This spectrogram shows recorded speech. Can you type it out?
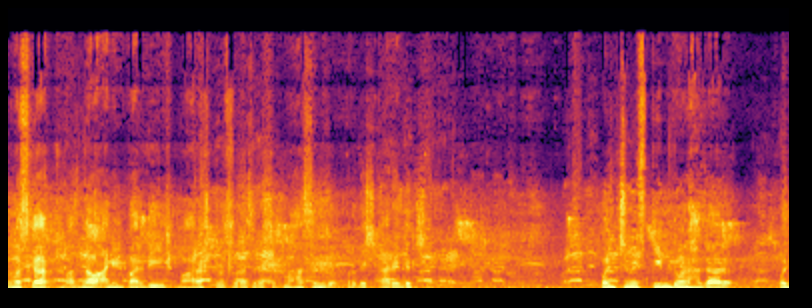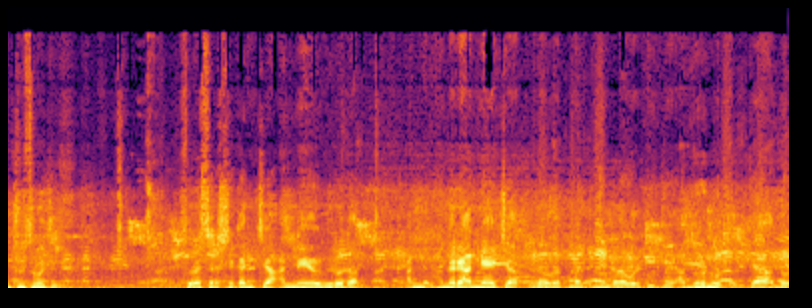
नमस्कार माझं नाव अनिल पारधी महाराष्ट्र सुरक्षक महासंघ प्रदेश कार्याध्यक्ष. पंचवीस तीन दोन हजार पंचवीस रोजी सुरक्षकांच्या अन्यायाविरोधात अन्य होणाऱ्या अन्यायाच्या विरोधात मन मंडळावरती जे आंदोलन होतं त्या आंदो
